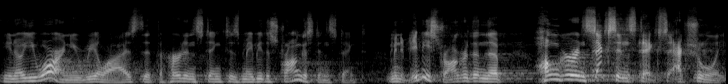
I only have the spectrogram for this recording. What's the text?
You know, you are, and you realize that the herd instinct is maybe the strongest instinct. I mean, it may be stronger than the hunger and sex instincts, actually.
